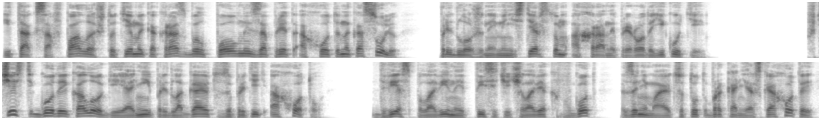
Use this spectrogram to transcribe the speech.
и так совпало, что темой как раз был полный запрет охоты на косулю, предложенный Министерством охраны природы Якутии. В честь Года экологии они предлагают запретить охоту. Две с половиной тысячи человек в год занимаются тут браконьерской охотой,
